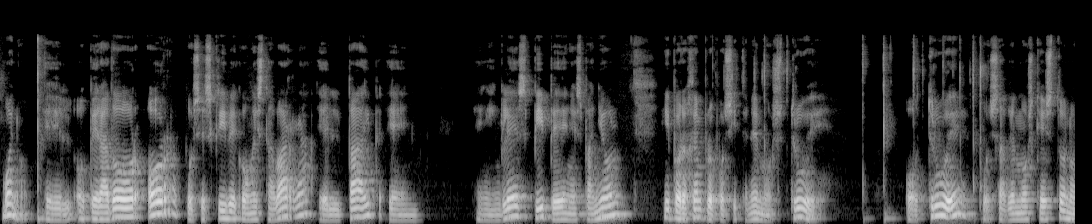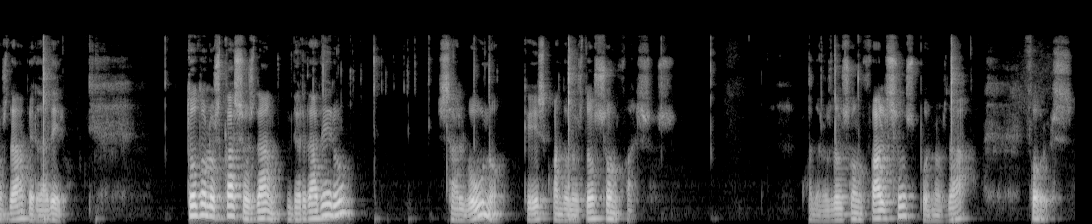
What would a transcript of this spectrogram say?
Bueno, el operador OR pues se escribe con esta barra, el pipe en, en inglés, pipe en español, y por ejemplo, pues si tenemos true o true, pues sabemos que esto nos da verdadero. Todos los casos dan verdadero, salvo uno, que es cuando los dos son falsos. Cuando los dos son falsos, pues nos da false.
